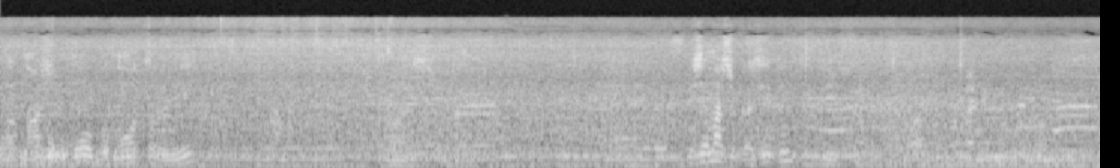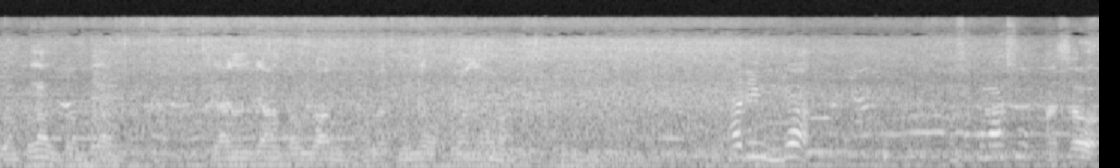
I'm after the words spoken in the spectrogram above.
Oh mau masuk mobil motor ini. Mas. Bisa masuk ke situ? Bisa. Pelan-pelan, pelan-pelan. Jangan jangan terlalu lama, kalau minyak banyak orang. Tadi enggak. Masa aku masuk? Masuk.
